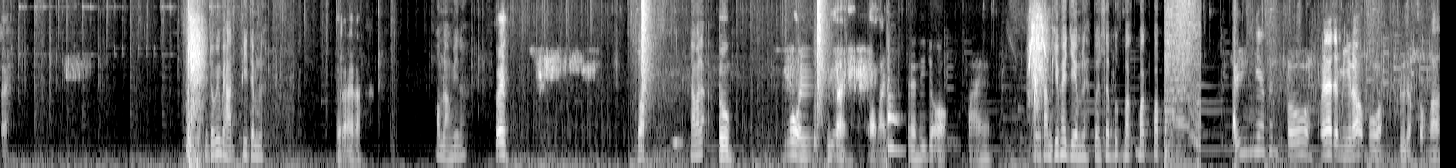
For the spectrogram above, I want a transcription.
เอ๊ะมีตัววิ่งไปหาพี่เต็มเลยเห็นแล้วเห็นแล้วอ้อมหลังพี่นะเฮ้ย ยามาละ ตูม โง่ยิ่งไหนออกมาแทนที่จะออกซ้ายเดี๋ยวทำคลิปให้เจมส์เลย เปิดเซิร์ฟบึกบักบักปั๊บไอ้เหี้ยเป็นโปรไม่น่าจะมีแล้วโปรอะดูจากทรงแล้ว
